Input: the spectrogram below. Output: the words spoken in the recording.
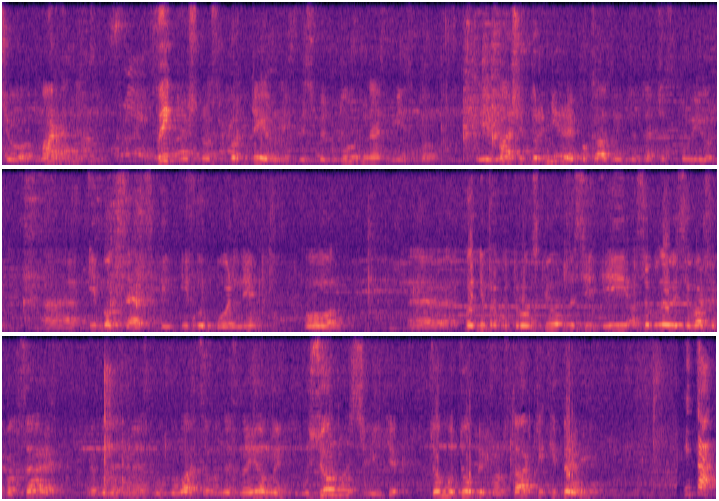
що Марганець виключно спортивне фізкультурне місто. І ваші турніри показують зачастую е, і боксерські, і футбольні по, е, по Дніпропетровській області. І особливо ці ваші боксери, ми будемо з ними спілкуватися, вони знайомі у всьому світі, тому добрі промстарті і перемоги. І так,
